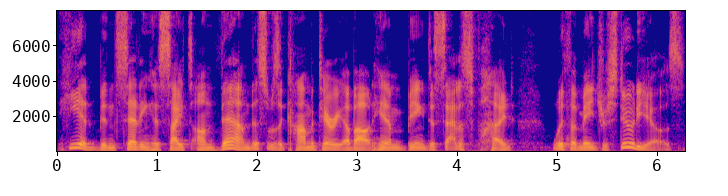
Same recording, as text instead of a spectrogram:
he had been setting his sights on them. This was a commentary about him being dissatisfied with the major studios.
